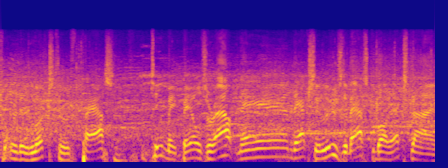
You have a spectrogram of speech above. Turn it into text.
Kennedy looks to pass. Teammate bails her out, and they actually lose the basketball to Eckstein.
